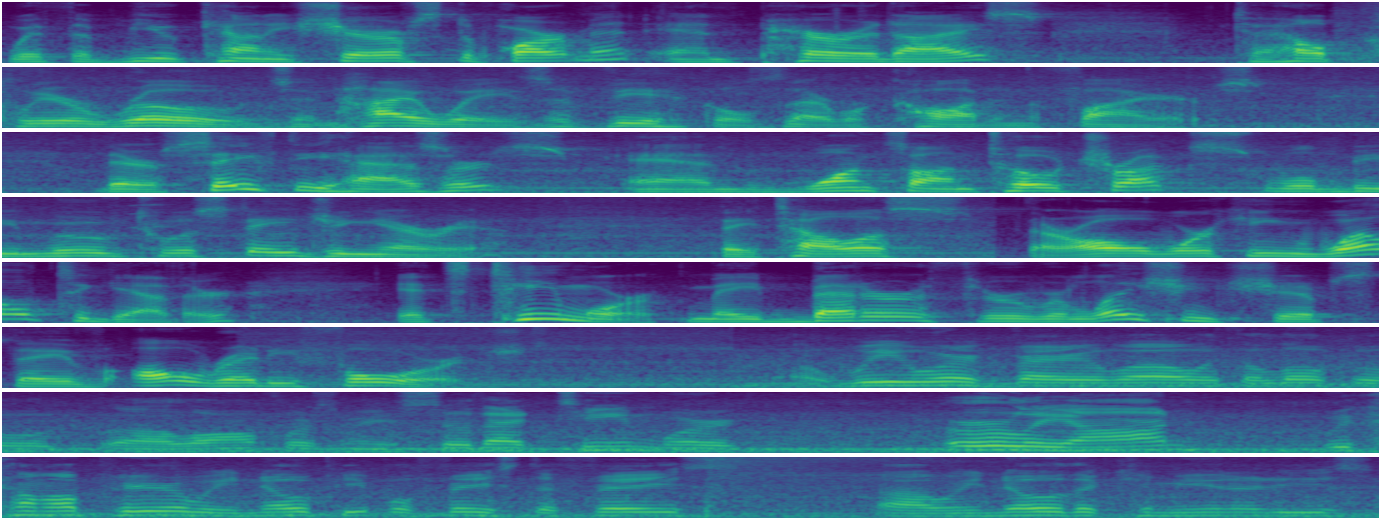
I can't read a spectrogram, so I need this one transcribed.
with the Butte County Sheriff's Department and Paradise to help clear roads and highways of vehicles that were caught in the fires. Their safety hazards and once on tow trucks will be moved to a staging area. They tell us they're all working well together. It's teamwork made better through relationships they've already forged. We work very well with the local uh, law enforcement, so that teamwork early on, we come up here, we know people face to face, uh, we know the communities,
